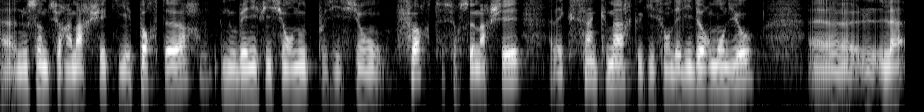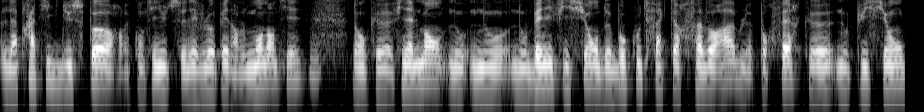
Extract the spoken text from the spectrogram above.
Euh, nous sommes sur un marché qui est porteur. Nous bénéficions, nous, de positions fortes sur ce marché, avec cinq marques qui sont des leaders mondiaux. Euh, la, pratique du sport continue de se développer dans le monde entier. Donc euh, finalement, nous, nous, bénéficions de beaucoup de facteurs favorables pour faire que nous puissions,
